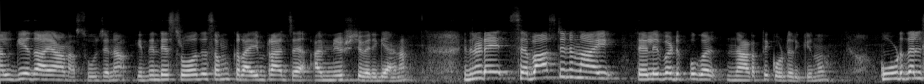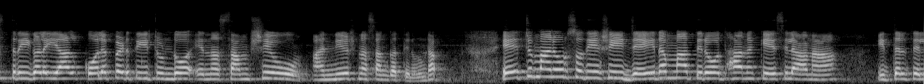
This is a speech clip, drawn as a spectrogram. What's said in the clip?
നൽകിയതായാണ് സൂചന. ഇതിന്റെ സ്രോതസ്സും ക്രൈംബ്രാഞ്ച് അന്വേഷിച്ചു വരികയാണ്. ഇതിനിടെ സെബാസ്റ്റ്യനുമായി തെളിവെടുപ്പുകൾ നടത്തിക്കൊണ്ടിരിക്കുന്നു. കൂടുതൽ സ്ത്രീകൾ ഇയാൾ കൊലപ്പെടുത്തിയിട്ടുണ്ടോ എന്ന സംശയവും അന്വേഷണ സംഘത്തിനുണ്ട്. ഏറ്റുമാനൂർ സ്വദേശി ജയരമ്മ തിരോധാന കേസിലാണ് ഇത്തരത്തിൽ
